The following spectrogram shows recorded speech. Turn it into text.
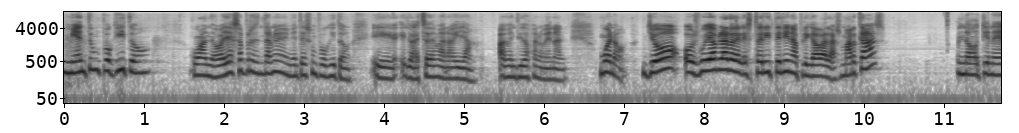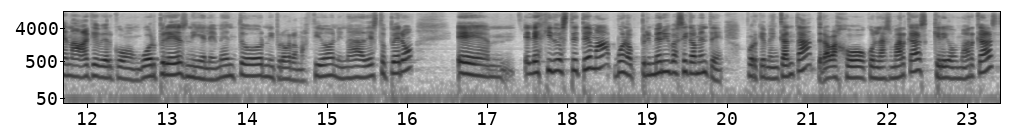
miente un poquito. Cuando vayas a presentarme, me mientes un poquito. Y, y lo ha hecho de maravilla. Ha mentido fenomenal. Bueno, yo os voy a hablar del storytelling aplicado a las marcas. No tiene nada que ver con WordPress, ni Elementor, ni programación, ni nada de esto, pero he elegido este tema, bueno, primero y básicamente porque me encanta, trabajo con las marcas, creo marcas,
